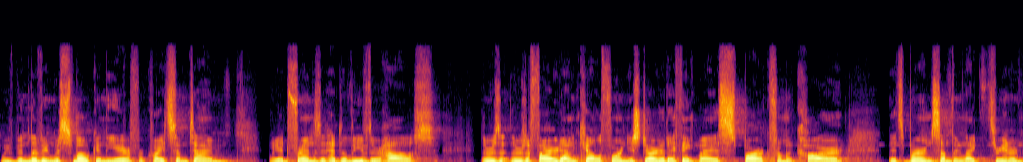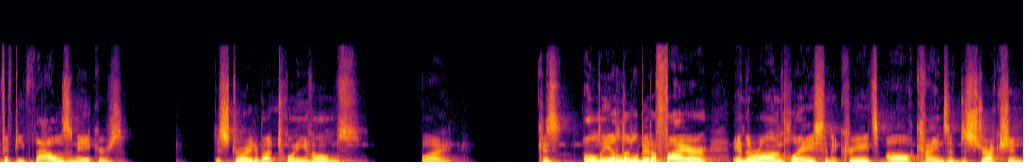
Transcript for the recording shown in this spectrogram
We've been living with smoke in the air for quite some time. We had friends that had to leave their house. There was a, there was a fire down in California, started, I think, by a spark from a car that's burned something like 350,000 acres, destroyed about 20 homes. Why? Because only a little bit of fire in the wrong place and it creates all kinds of destruction.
